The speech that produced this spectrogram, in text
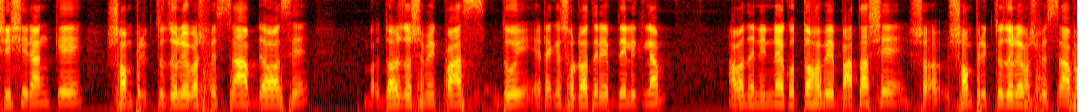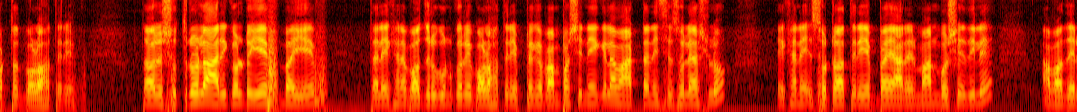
শিশিরাঙ্কে সম্পৃক্ত জলীয় বাষ্পের চাপ দেওয়া আছে। দশ দশমিক পাঁচ দুই। এটাকে ছোটো হাতের এফ দিয়ে লিখলাম। আমাদের নির্ণয় করতে হবে বাতাসে সম্পৃক্ত জলীয় বাষ্পের চাপ, অর্থাৎ বড় হাতের এফ তাহলে সূত্র হলো R equal to F by F তাহলে এখানে বজ্রগুণ করে বড় হাতের এফটাকে বাম পাশে নিয়ে গেলাম। আটটা নিচে চলে আসলো। এখানে ছোটো হাতের এফ বাই আর এর মান বসিয়ে দিলে আমাদের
